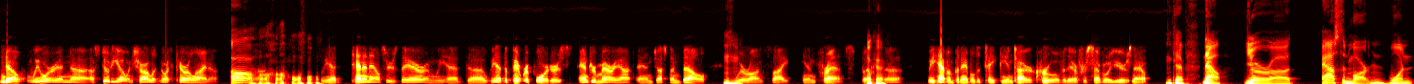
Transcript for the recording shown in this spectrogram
No, we were in uh, a studio in Charlotte, North Carolina. Oh, We had ten announcers there, and we had uh, we had the pit reporters, Andrew Marriott and Justin Bell. Mhm. We were on site in France, but Okay. uh, we haven't been able to take the entire crew over there for several years now. Okay. Now, your uh, Aston Martin won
